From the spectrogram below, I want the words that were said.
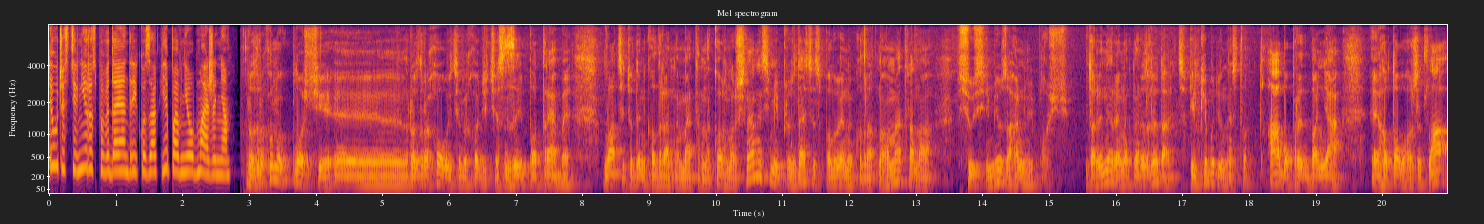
Для участі в ній, розповідає Андрій Козак, є певні обмеження. Розрахунок площі е, розраховується, виходячи з потреби 21 квадратний метр на кожного члена сім'ї, плюс 10,5 квадратного метра на всю сім'ю загальної площі. Вторинний ринок не розглядається, тільки будівництво або придбання е, готового житла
